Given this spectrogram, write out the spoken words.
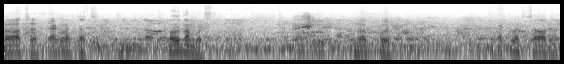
ও আচ্ছা এক লাখ কাজ কত দাম বলছে নব্বই। এক লাখ চাওয়া দাম।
